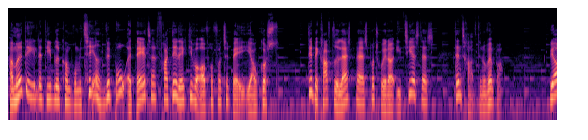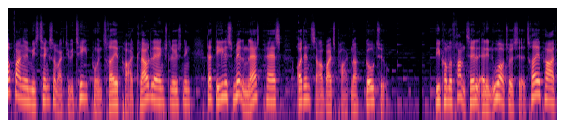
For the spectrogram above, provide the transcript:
har meddelt, at de er blevet kompromitteret ved brug af data fra det læk, de var ofre for tilbage i august. Det bekræftede LastPass på Twitter i tirsdags den 30. november. Vi opfangede mistænksom aktivitet på en tredjepart cloud-læringsløsning, der deles mellem LastPass og den samarbejdspartner GoTo. Vi er kommet frem til, at en uautoriseret tredjepart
